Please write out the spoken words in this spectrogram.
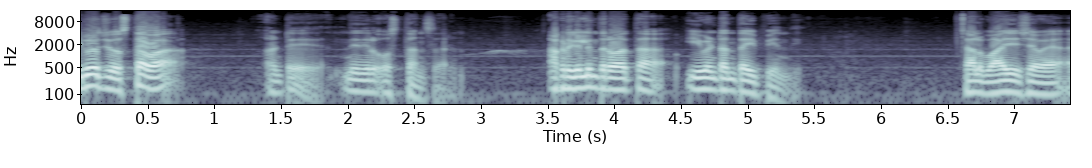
ఈరోజు వస్తావా? అంటే నేను వస్తాను సార్. అని. అక్కడికి వెళ్ళిన తర్వాత ఈవెంట్ అంతా అయిపోయింది. చాలా బాగా చేసావా?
